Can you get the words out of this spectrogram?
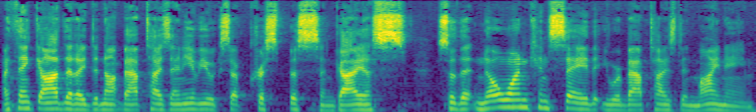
I thank God that I did not baptize any of you except Crispus and Gaius, so that no one can say that you were baptized in my name.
